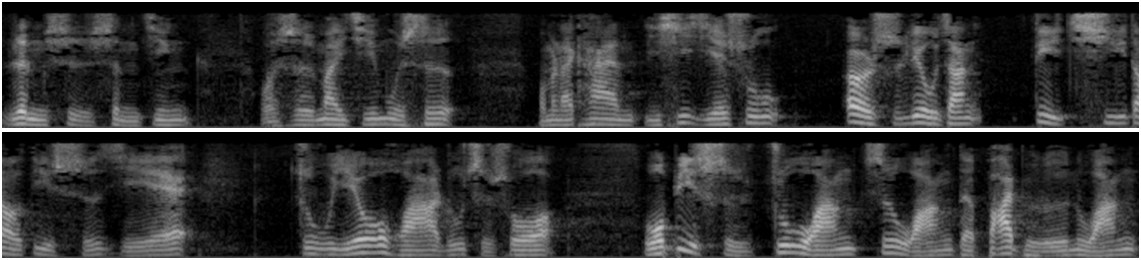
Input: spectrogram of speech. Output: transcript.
认识圣经，我是麦基牧师。我们来看以西结书二十六章第七到第十节。主耶和华如此说：“我必使诸王之王的巴比伦王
